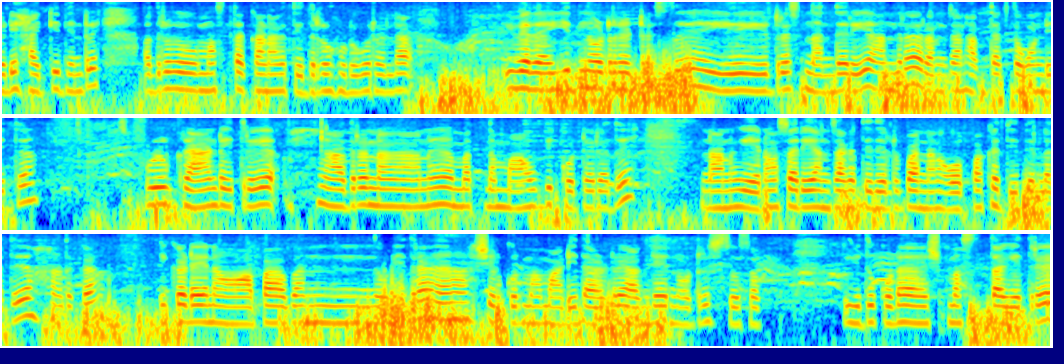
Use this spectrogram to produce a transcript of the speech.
ಜಡಿ ಹಾಕಿದ್ದೀನಿ ರೀ ಅದ್ರ ಮಸ್ತಾಗಿ ಕಾಣಕತ್ತಿದ್ರು ಹುಡುಗರೆಲ್ಲ. ಇವೆಲ್ಲ ಇದು ನೋಡ್ರಿ ಡ್ರೆಸ್ ಈ ಡ್ರೆಸ್ ನಂದೇ ರೀ. ಅಂದ್ರೆ ರಂಜಾನ್ ಹಬ್ದಾಗ ತೊಗೊಂಡಿದ್ದೆ. ಫುಲ್ ಗ್ರ್ಯಾಂಡ್ ಐತ್ರಿ. ಆದ್ರೆ ನಾನು ಮತ್ತು ನಮ್ಮ ಮಾವು ಭೀ ಕೊಟ್ಟಿರೋದು. ನನಗೆ ಏನೋ ಸರಿ ಅನ್ಸಾಕತ್ತಿದ್ದಿಲ್ಲಪ್ಪ, ನನಗೆ ಒಪ್ಪಾಕತ್ತಿದ್ದಿಲ್ಲ ಅದು ಅದಕ್ಕೆ ಈ ಕಡೆ ನಾವು ಅಪ್ಪ ಬಂದು ನೋಡಿದ್ರೆ ಶಿರ್ಕುರ್ಮ ಮಾಡಿದಾಳ್ರಿ. ಆಗಲೇ ನೋಡಿರಿ, ಸೊ ಸ್ವಲ್ಪ ಇದು ಕೂಡ ಅಷ್ಟು ಮಸ್ತ್ ರೀ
